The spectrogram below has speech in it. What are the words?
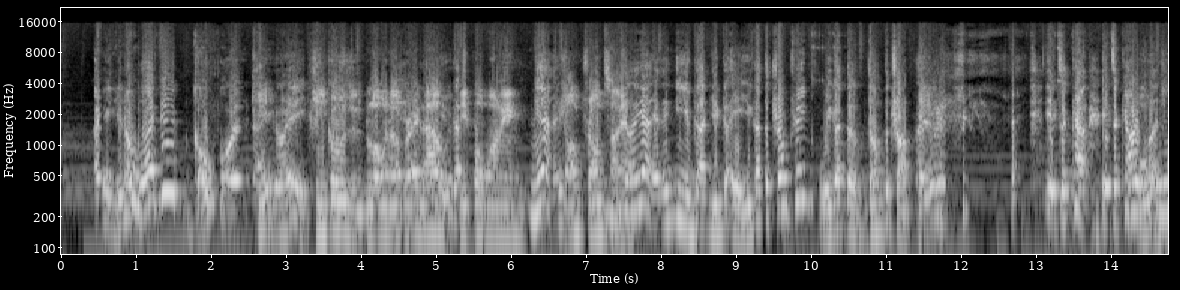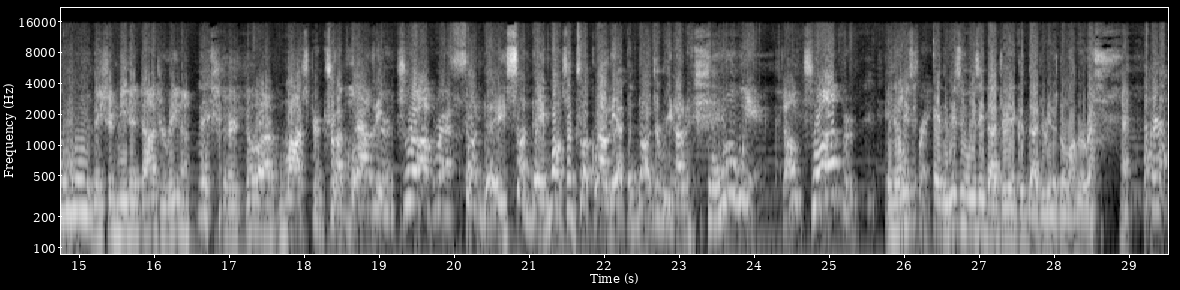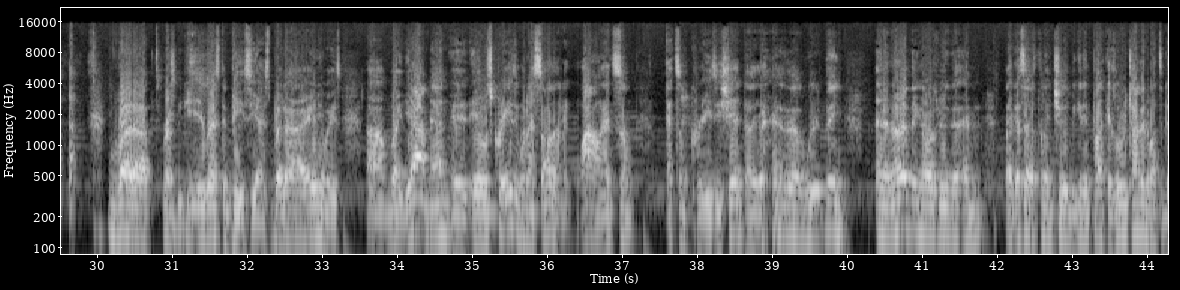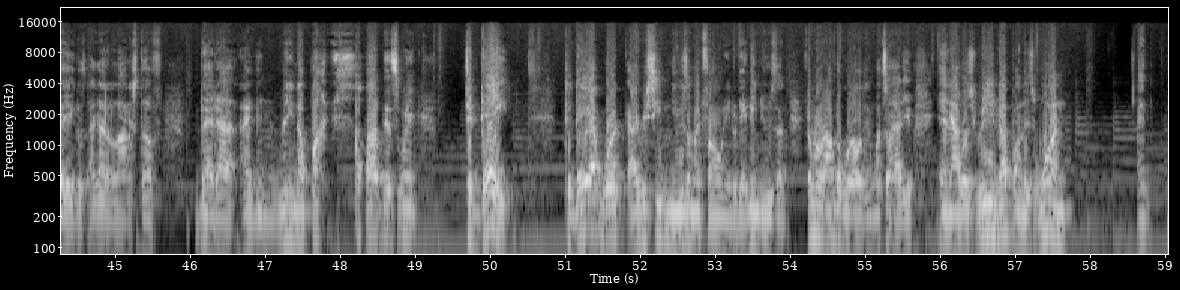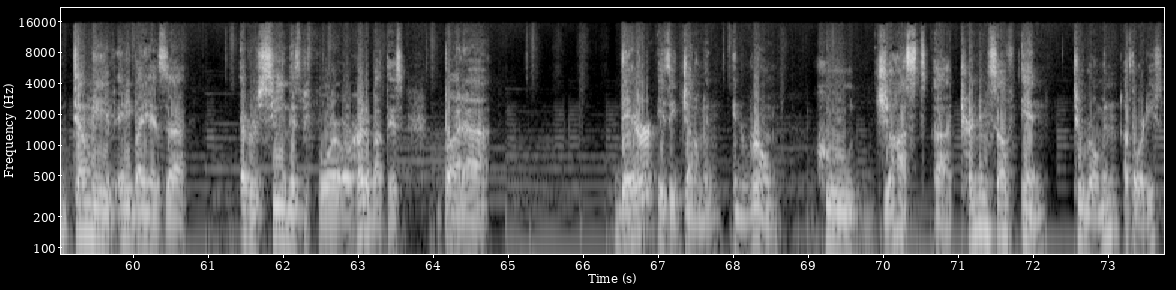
Hey, you know what, dude? Go for it. I go, hey, Kinko's is blowing up right now with got- people wanting yeah. Donald Trump So sign. yeah, and then you got you got hey, you got the Trump train. We got the dump the Trump. Yeah. it's a. It's a counterpunch, man. They should meet at Dodge Arena. Show up. Monster truck rally. Monster truck rally. Sunday, Sunday, monster truck rally at the Dodge Arena. Who win? Donald Trump or And the, reason, and the reason we say Dodge Arena because Dodge Arena is no longer around. but uh, Rest in peace. Rest in peace, yes. But uh, anyways, um, but yeah, man, it, it was crazy when I saw that. Like, wow, that's some that's some crazy shit. that's a weird thing. And another thing I was reading, and like I said, I was telling you at the beginning of the podcast, what we were talking about today, because I got a lot of stuff that uh, I've been reading up on this week. Today, today at work, I received news on my phone, you know, daily news on, from around the world and what so have you. And I was reading up on this one and tell me if anybody has uh, ever seen this before or heard about this, but uh, there is a gentleman in Rome who just uh, turned himself in to Roman authorities,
